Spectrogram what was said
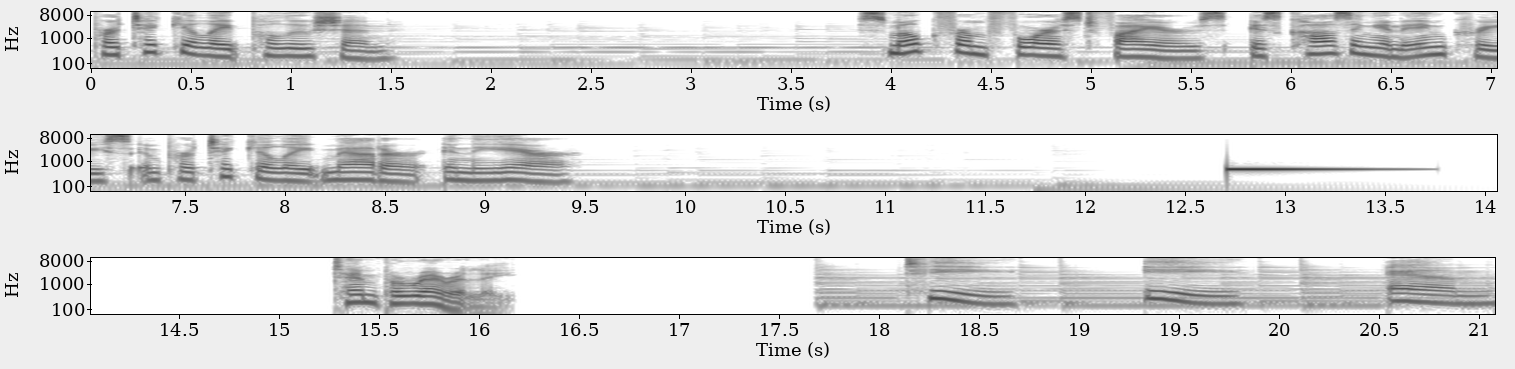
Particulate pollution. Smoke from forest fires is causing an increase in particulate matter in the air. Temporarily. T E M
